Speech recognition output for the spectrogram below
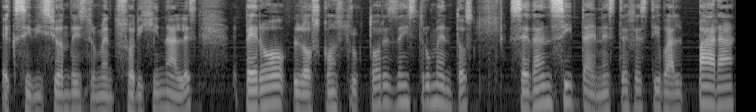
exhibición de instrumentos originales, pero los constructores de instrumentos se dan cita en este festival para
